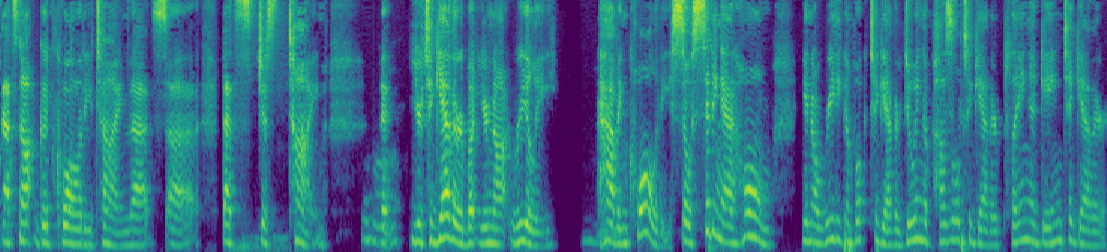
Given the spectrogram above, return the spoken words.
that's not good quality time that's uh that's just time mm-hmm. that you're together but you're not really mm-hmm. having quality so sitting at home you know reading a book together doing a puzzle together playing a game together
